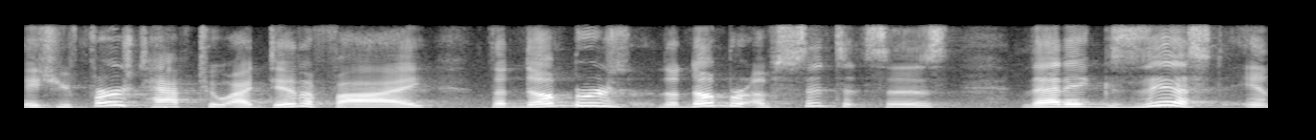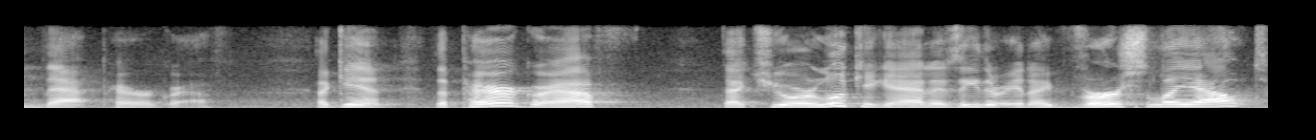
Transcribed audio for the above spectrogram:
is you first have to identify the numbers, the number of sentences that exist in that paragraph. Again, the paragraph that you are looking at is either in a verse layout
